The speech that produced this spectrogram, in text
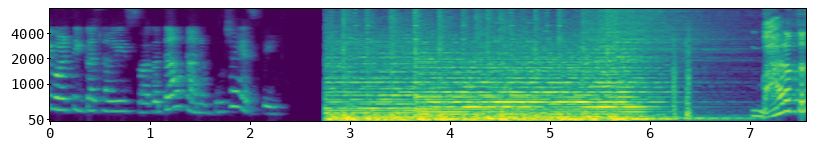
ಸ್ವಾಗತ. ನಾನು ಪೂಜಾ ಎಸ್ ಪಿ. ಭಾರತ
